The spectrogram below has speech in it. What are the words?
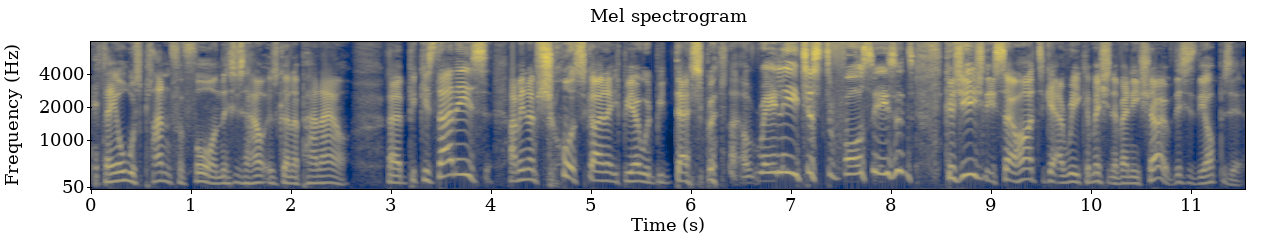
if they always planned for four and this is how it was going to pan out. Uh, because that is, I mean, I'm sure Sky and HBO would be desperate. Like, oh, really? Just to four seasons? Because usually it's so hard to get a recommission of any show. This is the opposite.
